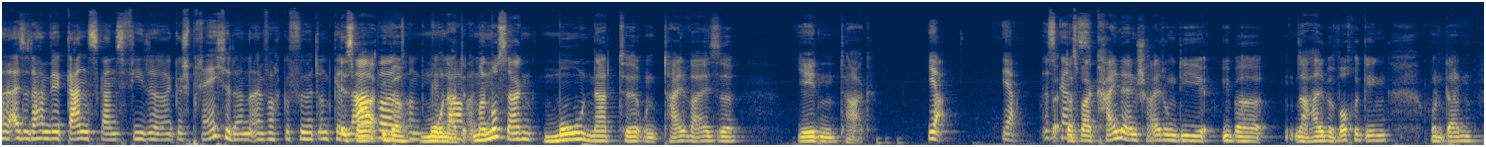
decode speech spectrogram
und also da haben wir ganz, ganz viele Gespräche dann einfach geführt und Es war gelabert über und Monate. gelabert. Man muss sagen, Monate und teilweise jeden Tag. ja, ja, Das war keine Entscheidung, die über eine halbe Woche ging und dann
